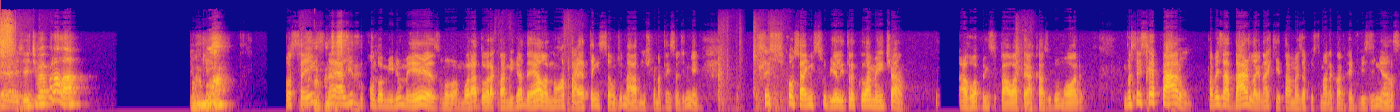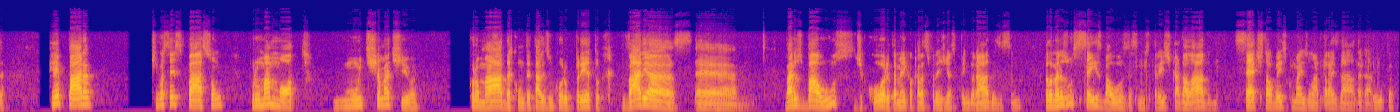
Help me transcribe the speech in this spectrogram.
É, a gente vai pra lá. Vamos lá. Vocês, né, ali do condomínio mesmo, a moradora com a amiga dela, não atrai atenção de nada, não chama atenção de ninguém. Vocês conseguem subir ali tranquilamente a, a rua principal até a casa do Mora. E vocês reparam, talvez a Darla, né, que está mais acostumada com a vizinhança, repara que vocês passam por uma moto muito chamativa, cromada, com detalhes em couro preto, várias. é, vários baús de couro também, com aquelas franjinhas penduradas, assim. Pelo menos uns seis baús, assim, uns três de cada lado, sete talvez com mais um atrás da, da garupa.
